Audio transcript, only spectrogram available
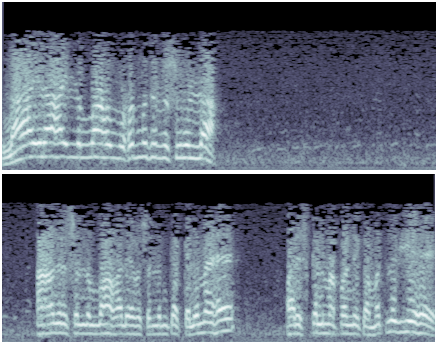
لا الہ الا اللہ محمد الرسول اللہ حضرت صلی اللہ علیہ وسلم کا کلمہ ہے اور اس کلمہ پڑھنے کا مطلب یہ ہے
